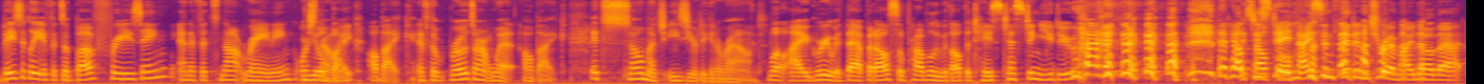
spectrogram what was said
Basically, if it's above freezing and if it's not raining or You'll snowing, bike. I'll bike. If the roads aren't wet, I'll bike. It's so much easier to get around. Well, I agree with that, but also probably with all the taste testing you do, that helps It's you stay nice and fit and trim. I know that.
